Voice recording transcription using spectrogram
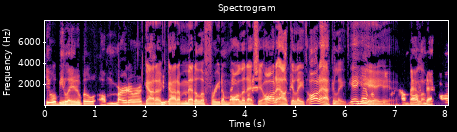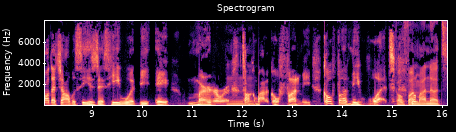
He will be labeled a murderer. Got a got a medal of freedom, all of that shit, all the accolades, all the accolades. Yeah, yeah, yeah, yeah. yeah. Come back All from that. All that y'all would see is just he would be a murderer. Mm-hmm. Talk about a GoFundMe. GoFundMe what? Go fund my nuts.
